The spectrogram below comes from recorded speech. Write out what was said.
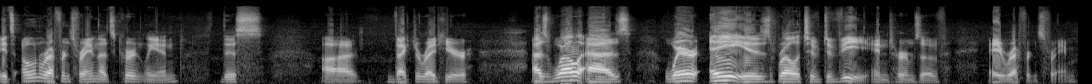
its own reference frame that's currently in, this uh, vector right here, as well as where A is relative to B in terms of a reference frame.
